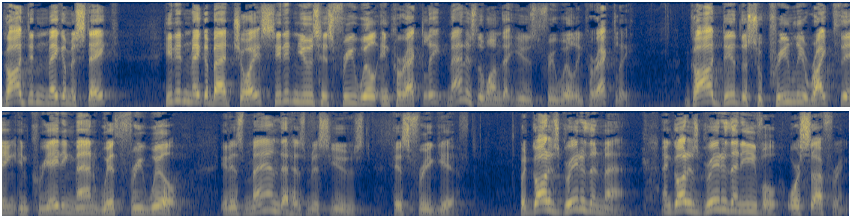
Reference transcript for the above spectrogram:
God didn't make a mistake. He didn't make a bad choice. He didn't use his free will incorrectly. Man is the one that used free will incorrectly. God did the supremely right thing in creating man with free will. It is man that has misused his free gift. But God is greater than man, and God is greater than evil or suffering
